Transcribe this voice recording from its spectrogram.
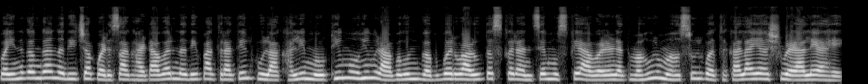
पैनगंगा नदीच्या पडसा घाटावर नदीपात्रातील पुलाखाली मोठी मोहीम राबवून गब्बर वाळू तस्करांचे मुसके आवळण्यात माहूर महसूल पथकाला यश मिळाले आहे.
